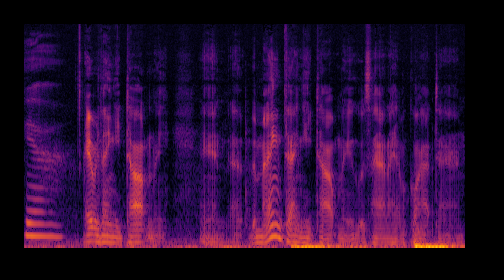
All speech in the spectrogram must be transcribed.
Yeah. Everything he taught me, and uh, the main thing he taught me was how to have a quiet time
